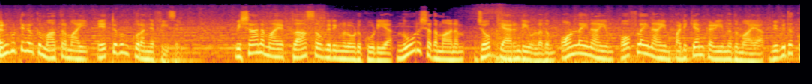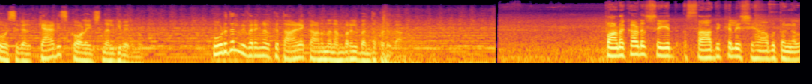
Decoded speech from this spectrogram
പെൺകുട്ടികൾക്ക് മാത്രമായി ഏറ്റവും കുറഞ്ഞ ഫീസിൽ. വിശാലമായ ക്ലാസ് സൗകര്യങ്ങളോട് കൂടിയ നൂറ് ശതമാനം ജോബ് ഗ്യാരണ്ടിയുള്ളതും ഓൺലൈനായും ഓഫ്ലൈനായും പഠിക്കാൻ കഴിയുന്നതുമായ വിവിധ കോഴ്സുകൾ കാഡിസ് കോളേജ് നൽകി വരുന്നു. കൂടുതൽ വിവരങ്ങൾക്ക് താഴെ കാണുന്ന നമ്പറിൽ ബന്ധപ്പെടുക. പാണക്കാട് സെയ്ദ് സാദിഖ് അലി ശിഹാബ് തങ്ങൾ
